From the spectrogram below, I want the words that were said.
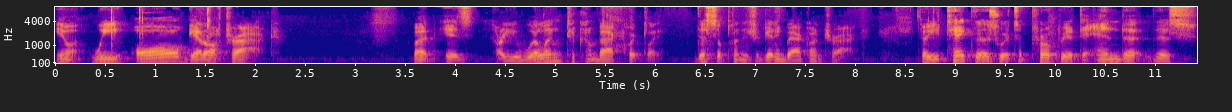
you know we all get off track but is are you willing to come back quickly? Discipline is you're getting back on track. So you take those where it's appropriate to end uh, this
